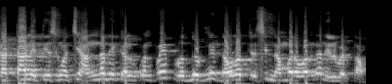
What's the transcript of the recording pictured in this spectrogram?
చట్టాన్ని తీసుకొచ్చి అందరినీ కలుపుకొని పోయి ప్రొద్దుటిని డెవలప్ చేసి నెంబర్ వన్గా నిలబెడతాం.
